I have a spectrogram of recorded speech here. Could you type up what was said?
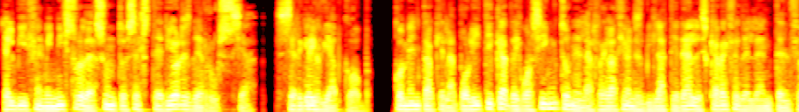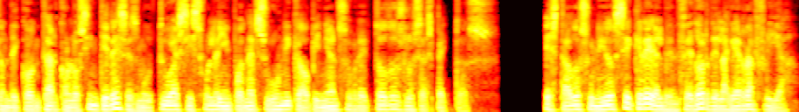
El viceministro de Asuntos Exteriores de Rusia, Sergei Ryabkov, comenta que la política de Washington en las relaciones bilaterales carece de la intención de contar con los intereses mutuos y suele imponer su única opinión sobre todos los aspectos. Estados Unidos se cree el vencedor de la Guerra Fría,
